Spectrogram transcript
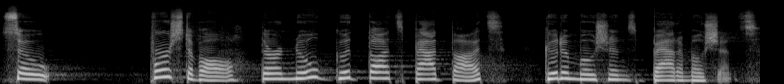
So, first of all, there are no good thoughts, bad thoughts, good emotions, bad emotions.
